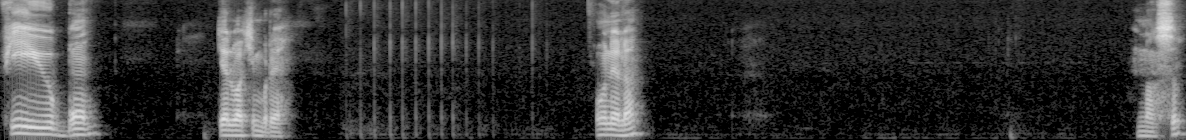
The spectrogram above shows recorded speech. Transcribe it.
Fiu bom. Gel bakayım buraya. O ne lan? Nasıl?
